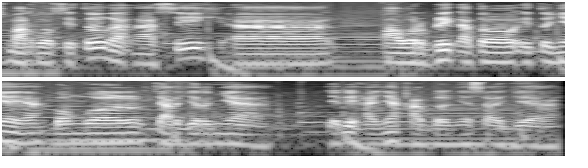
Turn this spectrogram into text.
smartwatch itu nggak ngasih eh, power brick atau itunya ya, bonggol chargernya. Jadi hanya kabelnya saja.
